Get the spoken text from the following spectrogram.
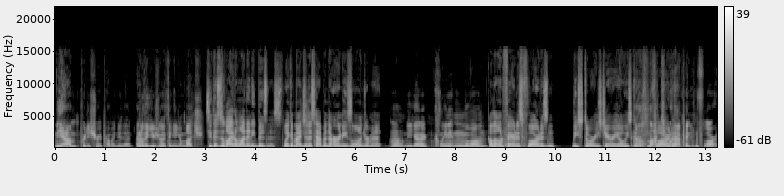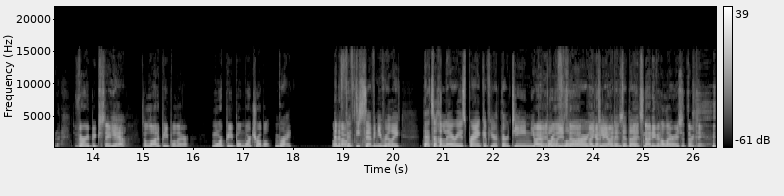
Yeah, I'm pretty sure he probably knew that. I don't think he was really thinking of much. See, this is why I don't want any business. Like, imagine this happened to Ernie's laundromat. Well, you got to clean it and move on. Although, in fairness, Florida's these stories, Jerry, always come a from lot Florida. to happen in Florida. It's a very big state. Yeah. Al. It's a lot of people there. More people, more trouble. Right. and at 57, you really, that's a hilarious prank if you're 13. You Uh, poop on the floor, you jam it into the. It's not even hilarious at 13.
